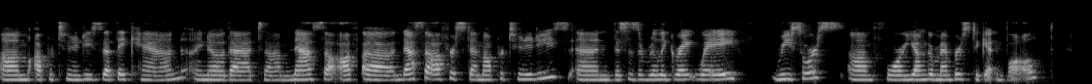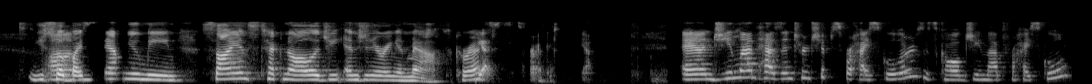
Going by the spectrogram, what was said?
um, opportunities that they can. I know that um, NASA off, uh, NASA offers STEM opportunities, and this is a really great way resource um, for younger members to get involved. So by um, STEM you mean science, technology, engineering, and math, correct? Yes, that's correct. Okay. Yeah. And GeneLab has internships for high schoolers. It's called GeneLab for High School.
